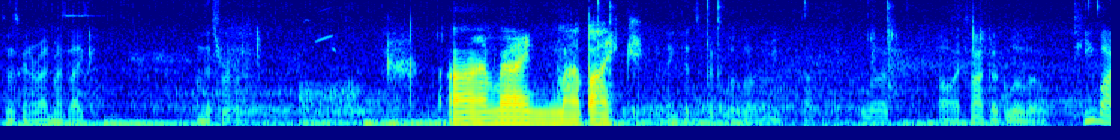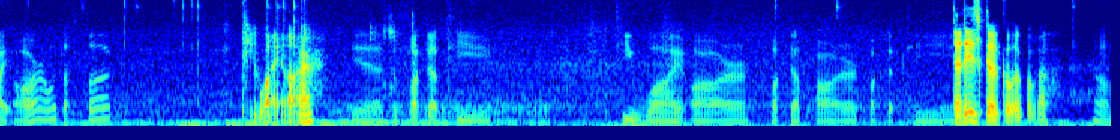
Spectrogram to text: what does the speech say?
Someone's gonna ride my bike on this road. I'm riding my bike. I think that's Guglovo. Let me stop and take a look. Oh, it's not Guglovo. TYR? What the fuck? TYR. Yeah, it's a fucked up T. TYR. Fucked up R. Fucked up T. That is Gogologobo. Oh,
